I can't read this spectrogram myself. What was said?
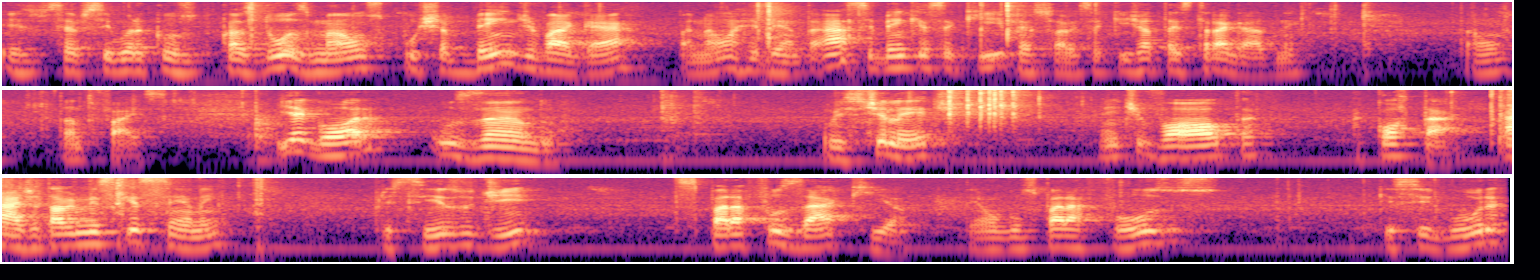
Você segura com, com as duas mãos, puxa bem devagar, para não arrebentar. Ah, se bem que esse aqui, pessoal, esse aqui já está estragado, né? Então, tanto faz. E agora, usando o estilete, a gente volta a cortar. Ah, já estava me esquecendo, hein? Preciso de desparafusar aqui, ó. Tem alguns parafusos que segura.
